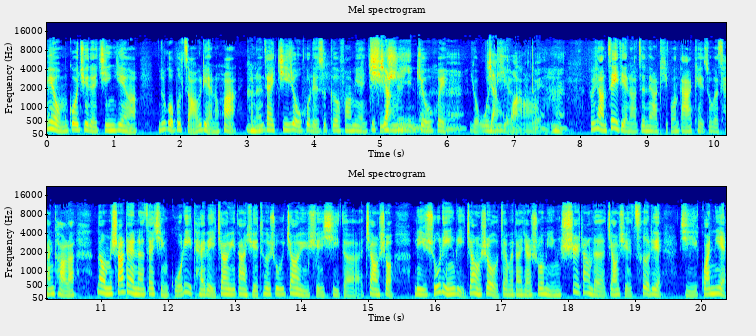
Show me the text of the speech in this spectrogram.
因为我们过去的经验啊，如果不早一点的话，可能在肌肉或者是各方面其实就会有问题了啊。嗯。我想这一点呢，真的要提供大家可以做个参考了。那我们稍待呢，再请国立台北教育大学特殊教育学系的教授李淑玲李教授，再为大家说明适当的教学策略及观念，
